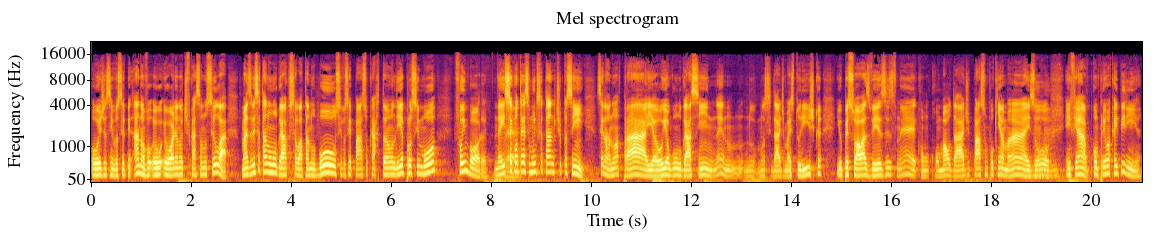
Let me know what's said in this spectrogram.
hoje, assim, você pensa, ah, não, eu, eu olho a notificação no celular. Mas às vezes você está num lugar que o celular está no bolso, e você passa o cartão ali, aproximou, foi embora. Né? Isso é. acontece muito você tá, tipo assim, sei lá, numa praia ou em algum lugar assim, né, numa cidade mais turística, e o pessoal, às vezes, né, com, com maldade, passa um pouquinho a mais, uhum. ou, enfim, ah, comprei uma caipirinha.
